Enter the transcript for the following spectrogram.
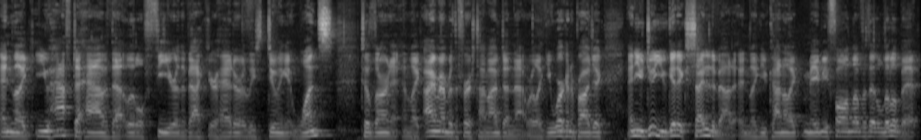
and like you have to have that little fear in the back of your head, or at least doing it once to learn it. And like I remember the first time I've done that, where like you work on a project and you do you get excited about it, and like you kind of like maybe fall in love with it a little bit,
